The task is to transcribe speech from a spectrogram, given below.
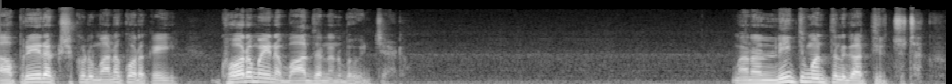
ఆ ప్రియరక్షకుడు మన కొరకై ఘోరమైన బాధను అనుభవించాడు. మనల్ని నీతిమంతులుగా తీర్చుటకు.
